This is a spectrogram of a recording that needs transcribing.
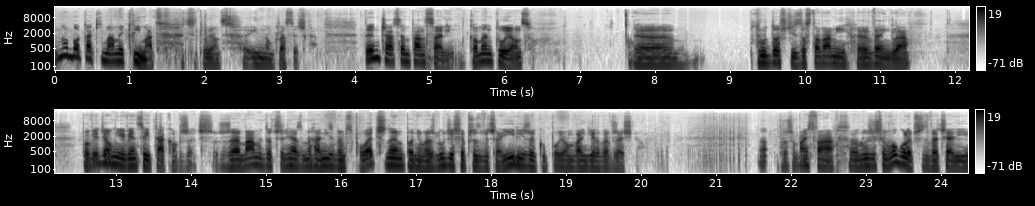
No bo taki mamy klimat, cytując inną klasyczkę. Tymczasem pan Salin, komentując e, trudności z dostawami węgla, powiedział mniej więcej taką rzecz, że mamy do czynienia z mechanizmem społecznym, ponieważ ludzie się przyzwyczaili, że kupują węgiel we wrześniu. No, proszę Państwa, ludzie się w ogóle przyzwyczaili,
